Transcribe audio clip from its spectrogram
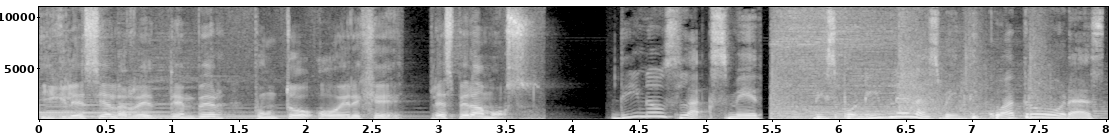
iglesialareddenver.org. Le esperamos. Dinos Locksmith, disponible las 24 horas.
